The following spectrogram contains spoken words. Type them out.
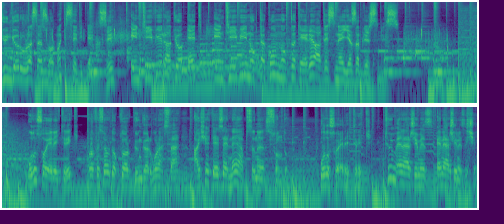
Güngör Uras'a sormak istediklerinizi ntvradio.ntv.com.tr adresine yazabilirsiniz. Ulusoy Elektrik Profesör Doktor Güngör Uras'la Ayşe teyze ne yapsını sundu. Ulusoy Elektrik. Tüm enerjimiz enerjiniz için.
